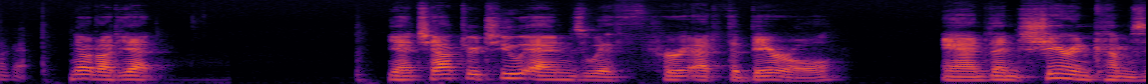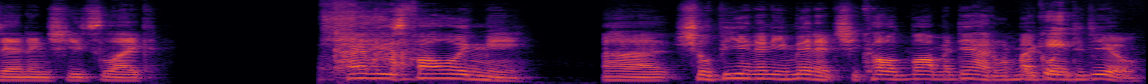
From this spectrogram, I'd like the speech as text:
Okay. No, not yet. Yeah, chapter two ends with her at the barrel, and then Sharon comes in and she's like, Kylie's following me. Uh, she'll be in any minute. She called mom and dad. What am I going to do?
